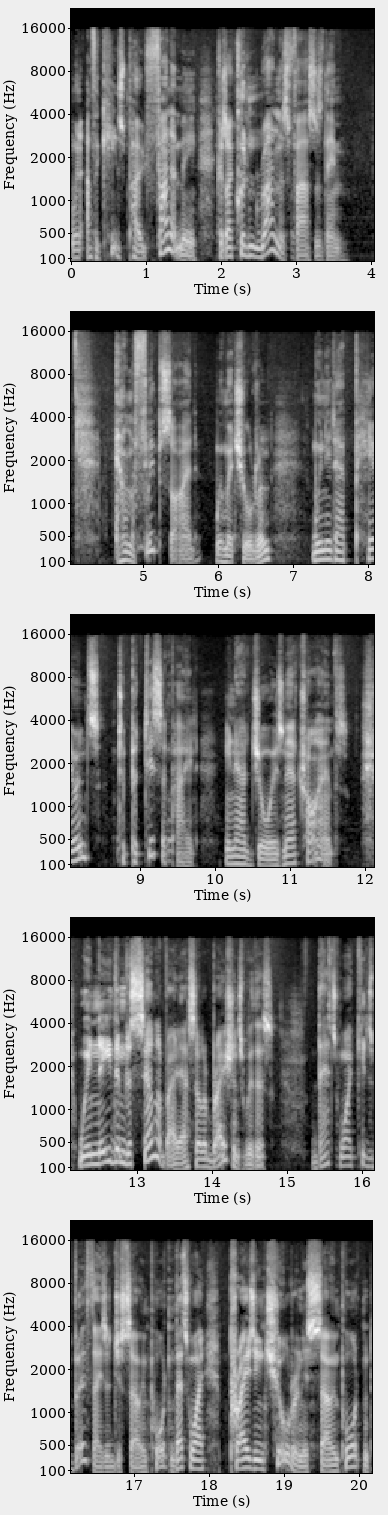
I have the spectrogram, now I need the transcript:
when other kids poked fun at me because I couldn't run as fast as them. And on the flip side, when we're children, we need our parents to participate in our joys and our triumphs. We need them to celebrate our celebrations with us. That's why kids' birthdays are just so important. That's why praising children is so important.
